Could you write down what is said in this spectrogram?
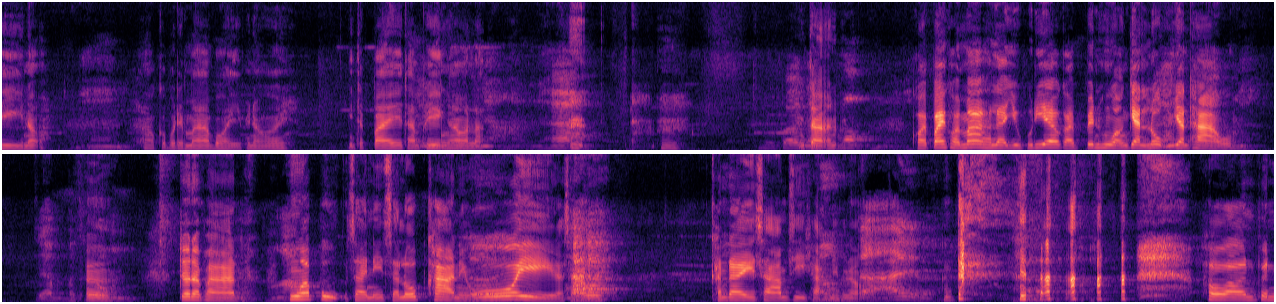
ที่เนาะอืมเฮาก็บ่ได้มาบ่อยพี่น้องเอ้ยมีแต่ไปตามเพลงเฮาหั่นล่ะอืมแต่อันคอยไปคอยมาหั่นแหละอยู่ผู้เดียวก็เป็นห่วงยันล่มยันเท้าเออเจ้าหน้าพาดหัวปุใส่ในสลบค่านี่โอ้ยละซาเอ้ยคันใด3-4คันนี่พี่น้องตายเลยมึงตาย เพราะว่าเพิ่น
